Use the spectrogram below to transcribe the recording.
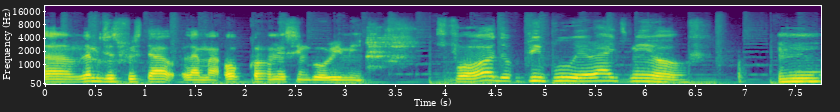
um, let me just freestyle like my upcoming single Orimi. For all the people who write me off. Mm.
